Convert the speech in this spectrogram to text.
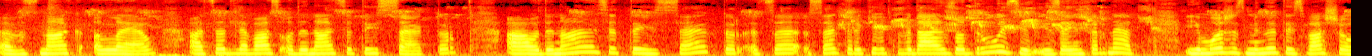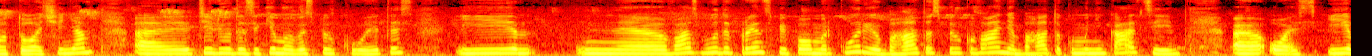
е, в знак Лев. А це для вас 11 сектор. А 11 сектор це сектор, який відповідає за друзів і за інтернет. І може змінитись ваше оточення, е, ті люди, з якими ви спілкуєтесь. І е, у вас буде, в принципі, по Меркурію багато спілкування, багато комунікації. Е, Ось. І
